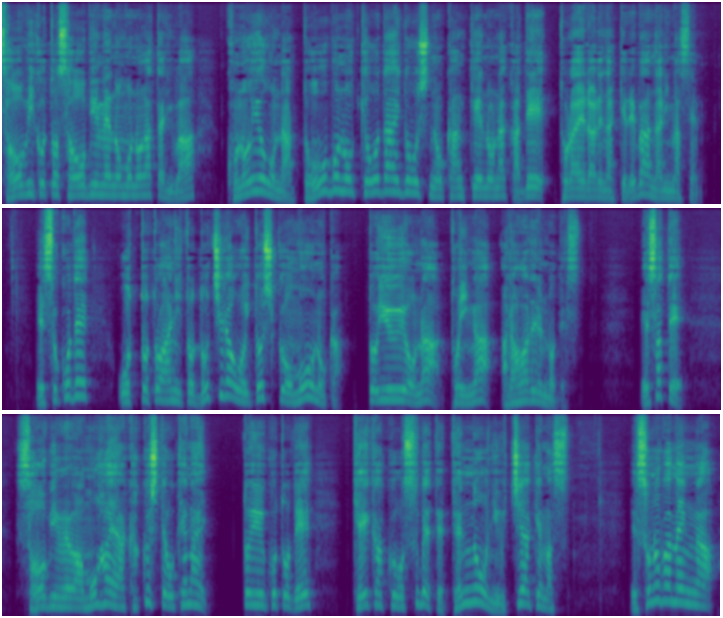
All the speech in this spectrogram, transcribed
サオビコとサオビメの物語は、このような同母の兄弟同士の関係の中で捉えられなければなりません。そこで、夫と兄とどちらを愛しく思うのかというような問いが現れるのです。さて、サオビメはもはや隠しておけないということで、計画をすべて天皇に打ち明けます。その場面が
